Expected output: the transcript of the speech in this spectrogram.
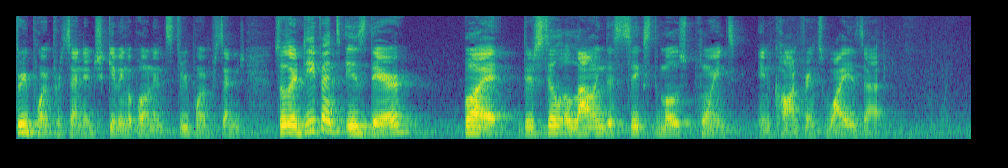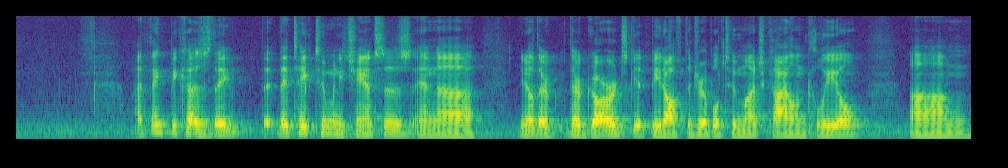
three point percentage, giving opponents three point percentage. So their defense is there, but they're still allowing the sixth most points in conference. Why is that? I think because they they take too many chances and uh, you know their their guards get beat off the dribble too much. Kyle and Khalil, um,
